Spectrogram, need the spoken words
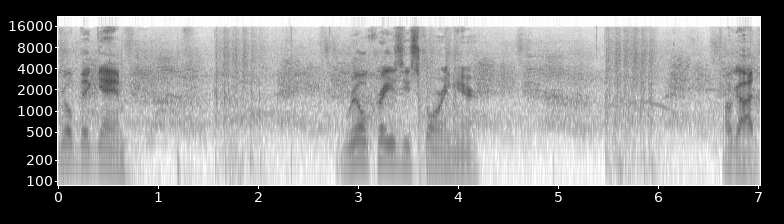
real big game. Real crazy scoring here. Oh, God.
